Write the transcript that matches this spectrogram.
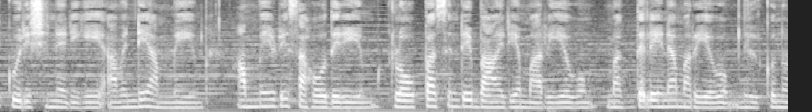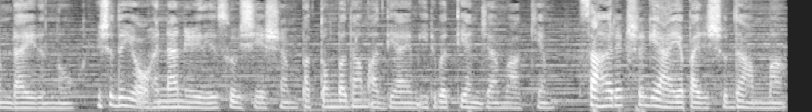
കുരിശിനരികെ അവന്റെ അമ്മയും അമ്മയുടെ സഹോദരിയും ക്ലോപ്പാസിന്റെ ഭാര്യ മറിയവും മഗ്ദലേന മറിയവും നിൽക്കുന്നുണ്ടായിരുന്നു. വിശുദ്ധ യോഹന്നാൻ എഴുതിയ സുവിശേഷം പത്തൊമ്പതാം അധ്യായം ഇരുപത്തിയഞ്ചാം വാക്യം. സഹരക്ഷകയായ പരിശുദ്ധ അമ്മ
